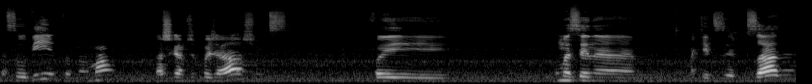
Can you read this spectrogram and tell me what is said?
Passou o dia, tudo normal. Nós chegamos depois a Auschwitz. Foi uma cena, como é que é dizer, pesada.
